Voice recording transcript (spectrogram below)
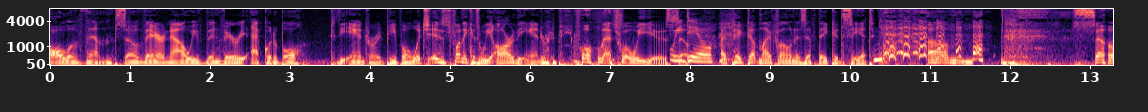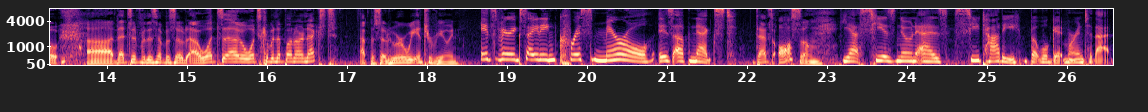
all of them. So there. Now we've been very equitable to the Android people, which is funny because we are the Android people. That's what we use. We So do. I picked up my phone as if they could see it. um, so uh, that's it for this episode. Uh, what's uh, what's coming up on our next episode? Who are we interviewing? It's very exciting. Chris Merrill is up next. That's awesome. Yes, he is known as C. Toddy, but we'll get more into that.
